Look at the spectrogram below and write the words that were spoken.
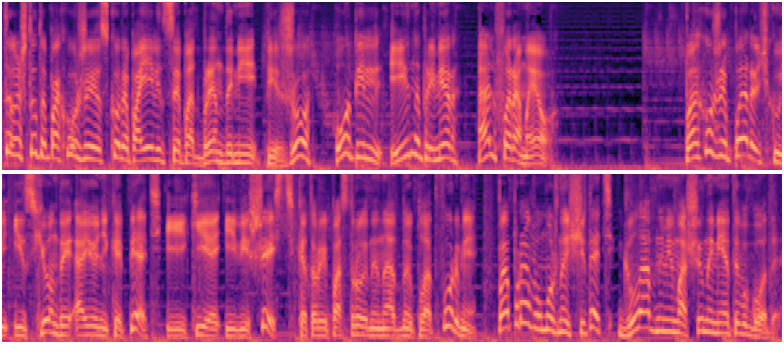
то что-то похожее скоро появится под брендами Peugeot, Opel и, например, Alfa Romeo. Похоже, парочку из Hyundai Ioniq 5 и Kia EV6, которые построены на одной платформе, по праву можно считать главными машинами этого года.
